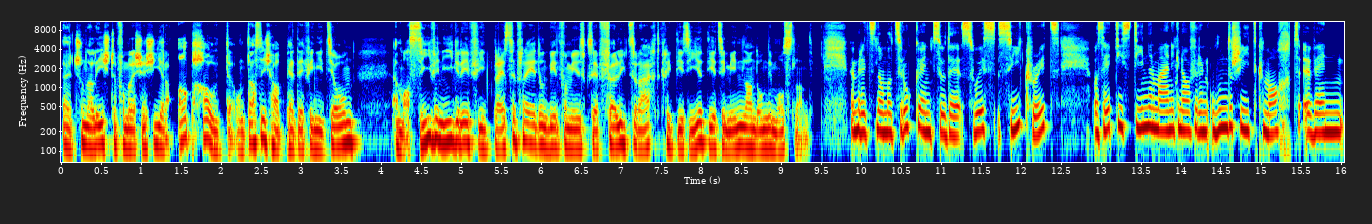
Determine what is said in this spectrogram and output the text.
die äh, die Journalisten vom Recherchieren abhalten. Und das ist halt per Definition ein massiver Eingriff in die Pressefreiheit und wird von mir aus gesehen völlig zu Recht kritisiert, jetzt im Inland und im Ausland. Wenn wir jetzt nochmal zurückgehen zu den Swiss Secrets, was hätte es deiner Meinung nach für einen Unterschied gemacht, wenn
